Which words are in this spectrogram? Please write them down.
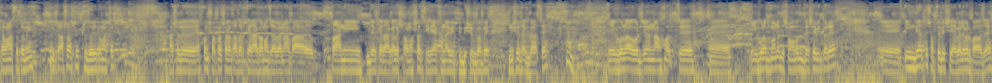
কেমন আছো তুমি? একটু আসো আসো, একটু ধরি তোমাকে। আসলে এখন সকাল সকাল তাদেরকে রাগানো যাবে না বা প্রাণীদেরকে রাগালে সমস্যা চিড়িয়াখানা বিশেষভাবে নিষেধাজ্ঞা আছে। হ্যাঁ এগুলা অরিজিনাল নাম হচ্ছে এইগুলো মানে সম্ভবত দেশের ভিতরে ইন্ডিয়াতে সবচেয়ে বেশি অ্যাভেলেবেল পাওয়া যায়।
